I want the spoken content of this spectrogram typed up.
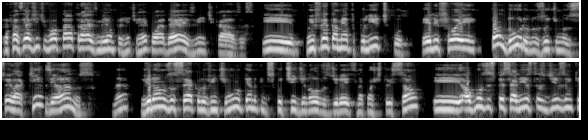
para fazer a gente voltar atrás mesmo, para a gente recuar 10, 20 casas. E o enfrentamento político ele foi tão duro nos últimos, sei lá, 15 anos, né? Viramos o século XXI tendo que discutir de novo os direitos na Constituição, e alguns especialistas dizem que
